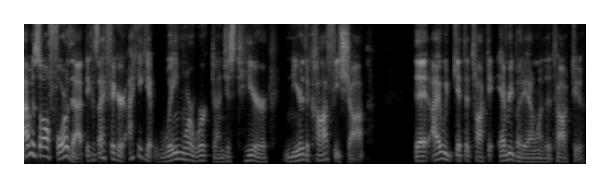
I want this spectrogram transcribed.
I was all for that because I figured I could get way more work done just here near the coffee shop that I would get to talk to everybody I wanted to talk to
